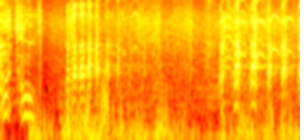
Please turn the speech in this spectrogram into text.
Let's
